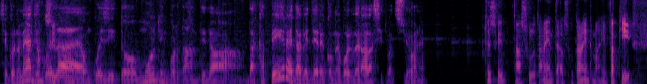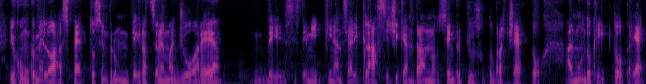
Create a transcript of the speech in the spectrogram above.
Secondo me anche ah, quello sì. è un quesito molto importante da, da capire e da vedere come evolverà la situazione. Sì, sì, assolutamente, assolutamente. Ma infatti io comunque me lo aspetto sempre un'integrazione maggiore dei sistemi finanziari classici che andranno sempre più sotto braccetto al mondo cripto perché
